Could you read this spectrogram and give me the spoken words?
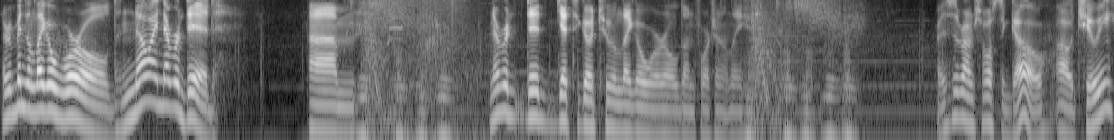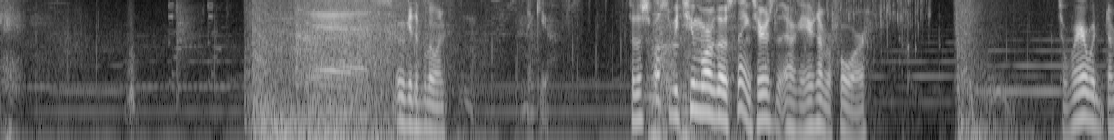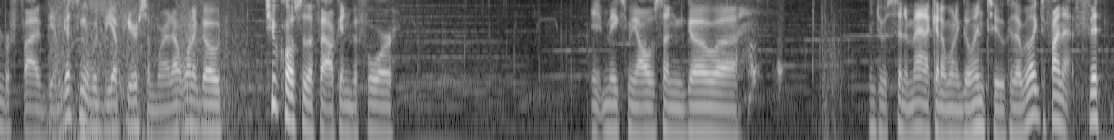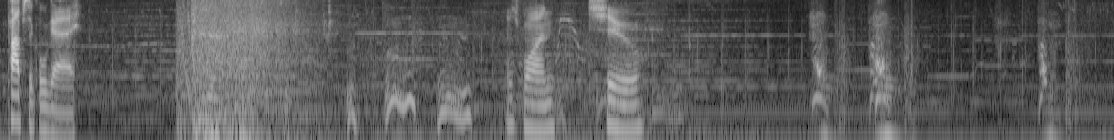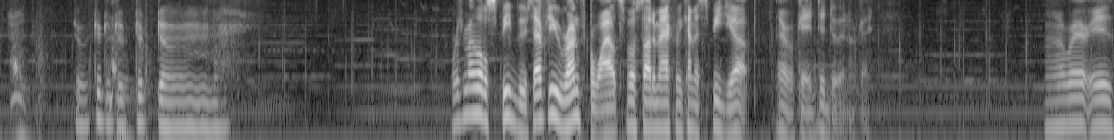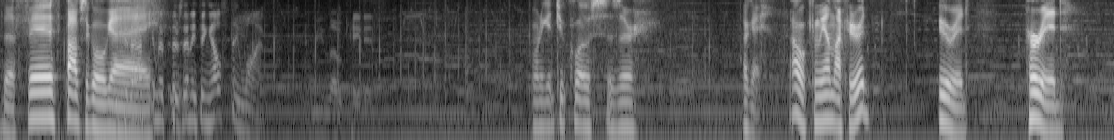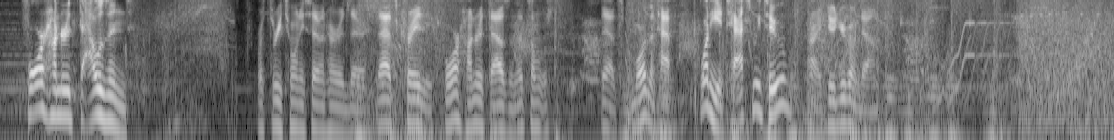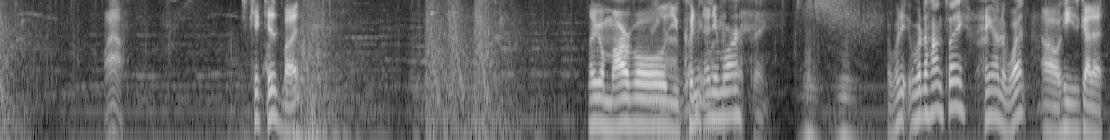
Ever been to Lego World? No, I never did. Um, never did get to go to a Lego World, unfortunately. This is where I'm supposed to go. Oh, Chewie? Yes. Ooh, get the blue one. Thank you. So there's supposed to be two more of those things. Here's the, okay, here's number four. So where would number five be? I'm guessing it would be up here somewhere. I don't want to go too close to the Falcon before it makes me all of a sudden go uh, into a cinematic I don't want to go into because I would like to find that fifth popsicle guy. One, two. Where's my little speed boost? After you run for a while, it's supposed to automatically kind of speed you up. Oh, okay, it did do it. Okay. Uh, where is the fifth popsicle guy? Ask them if there's anything else they want. Relocated. I want to get too close. Is there... Okay. Oh, can we unlock Hurid? Hurid. Hurid. 400,000! Or 327 Hurid there. That's crazy. 400,000. That's almost... Yeah, it's more than half. What, he attacks me too? Alright, dude, you're going down. Wow. Just kicked his butt. Lego Marvel, on, you couldn't me look at anymore? What did, what did Han say? Hang on to what? Oh, he's got to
